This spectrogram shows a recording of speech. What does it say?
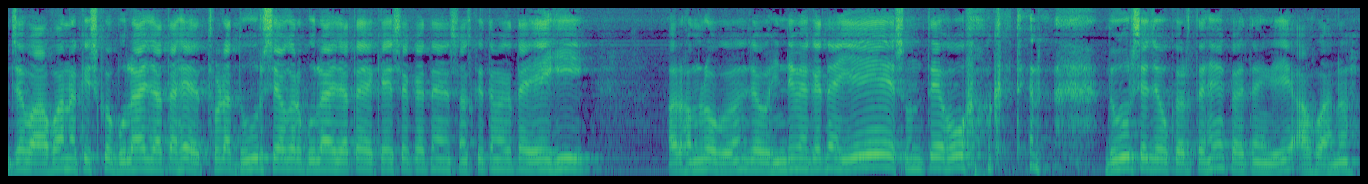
जब आह्वान किसको बुलाया जाता है, थोड़ा दूर से अगर बुलाया जाता है, कैसे कहते हैं, संस्कृत में कहते हैं ये ही। और हम लोग जब हिंदी में कहते हैं, ये सुनते हो? कहते हैं ना। दूर से जो करते हैं, कहते हैं ये आह्वान।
